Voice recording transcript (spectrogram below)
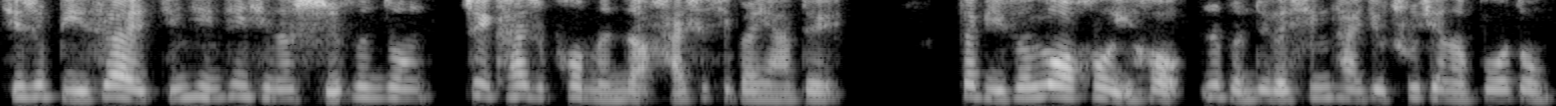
其实比赛仅仅进行了十分钟，最开始破门的还是西班牙队。在比分落后以后，日本队的心态就出现了波动，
